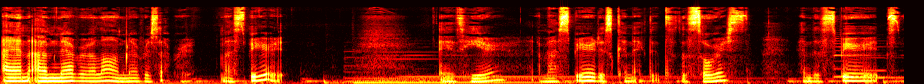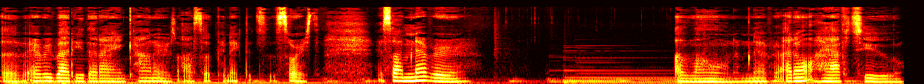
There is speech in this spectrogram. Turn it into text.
And I'm never alone, I'm never separate. My spirit is here, and my spirit is connected to the source. And the spirits of everybody that I encounter is also connected to the source. And so I'm never alone. I'm never, I don't have to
